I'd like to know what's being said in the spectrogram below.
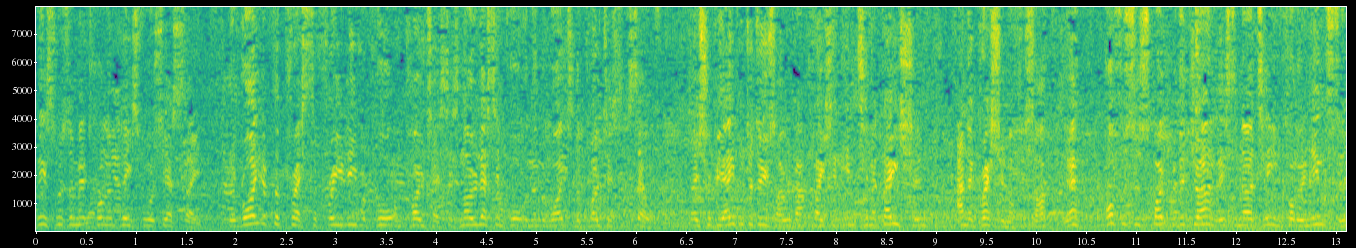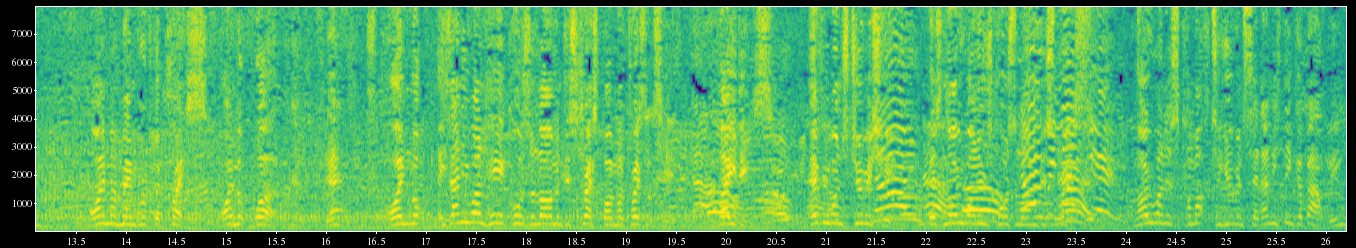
this was the Metropolitan Police Force yesterday. The right of the press to freely report and protest is no less important than the right to the protest itself. They should be able to do so without facing intimidation and aggression, officer. Yeah? Officers spoke with a journalist and her team following the incident. I'm a member of the press. I'm at work. Yeah? I'm not. Is anyone here caused alarm and distress by my presence here? Ladies, everyone's Jewish here. There's no one who's caused alarm and distress. No one has come up to you and said anything about me.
